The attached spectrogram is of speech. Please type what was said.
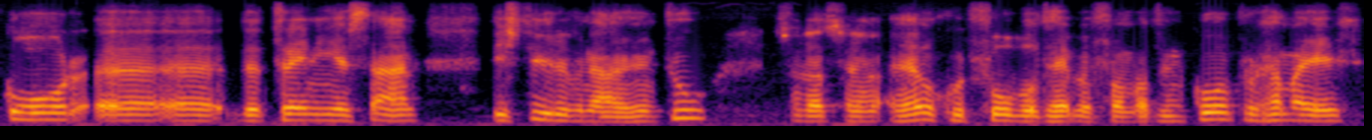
eh, eh, de trainingen staan. Die sturen we naar hun toe, zodat ze een heel goed voorbeeld hebben van wat hun core-programma is.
